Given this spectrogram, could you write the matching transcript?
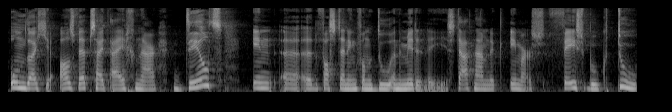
omdat je als website-eigenaar deelt in de vaststelling van het doel en de middelen. Je staat namelijk immers Facebook toe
